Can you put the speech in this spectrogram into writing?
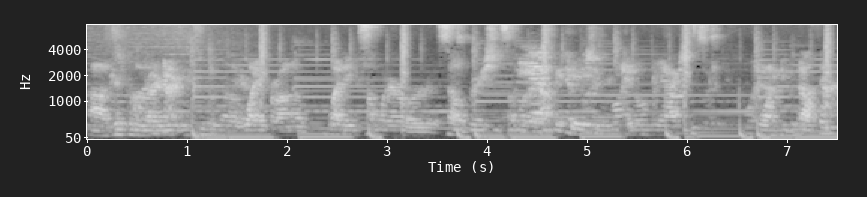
Uh, drinking with a wife or on a wedding somewhere or a celebration somewhere or on vacation, you can the actions. You want to do nothing,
